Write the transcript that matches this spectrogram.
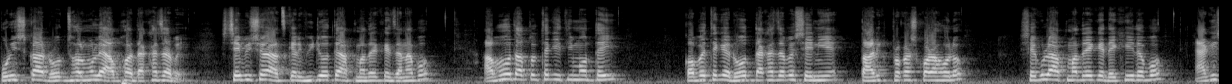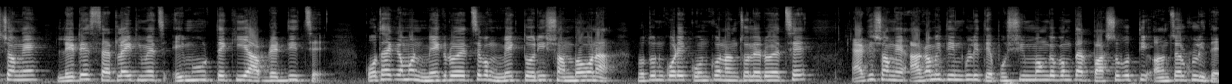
পরিষ্কার রোদ ঝলমলে আবহাওয়া দেখা যাবে? সে বিষয়ে আজকের ভিডিওতে আপনাদেরকে জানাব। আবহাওয়া দপ্তর থেকে ইতিমধ্যেই কবে থেকে রোদ দেখা যাবে সে নিয়ে তারিখ প্রকাশ করা হলো, সেগুলো আপনাদেরকে দেখিয়ে দেবো। একই সঙ্গে লেটেস্ট স্যাটেলাইট ইমেজ এই মুহূর্তে কী আপডেট দিচ্ছে, কোথায় কেমন মেঘ রয়েছে এবং মেঘ তৈরির সম্ভাবনা নতুন করে কোন কোন অঞ্চলে রয়েছে, একই সঙ্গে আগামী দিনগুলিতে পশ্চিমবঙ্গ এবং তার পার্শ্ববর্তী অঞ্চলগুলিতে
